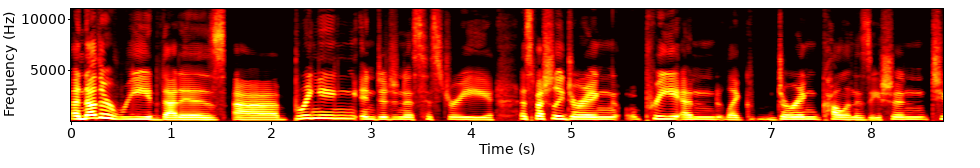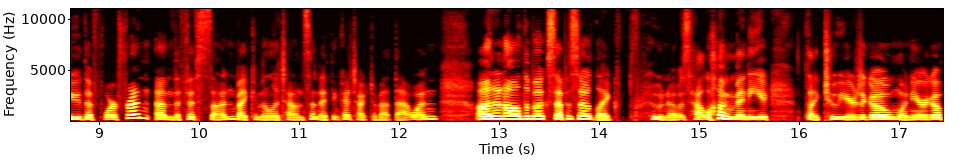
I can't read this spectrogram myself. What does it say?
another read that is uh, bringing Indigenous history, especially during pre and like during colonization, to the forefront. Um, The Fifth Sun by Camilla Townsend. I think I talked about that one on an All the Books episode, like who knows how long, many, like two years ago, one year ago.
